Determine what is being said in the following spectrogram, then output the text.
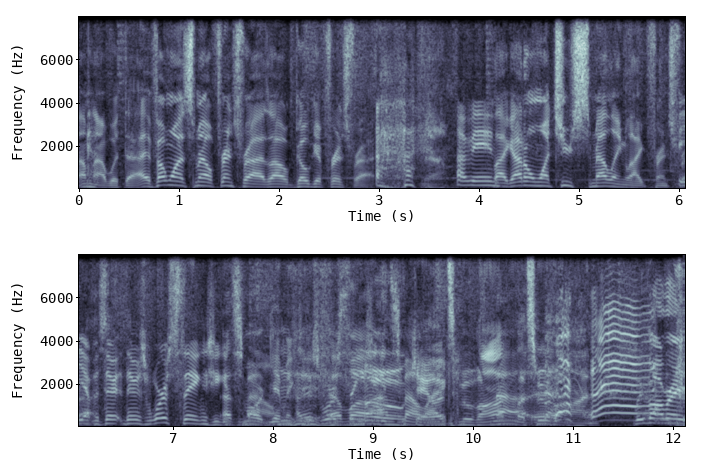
I'm not with that. If I want to smell French fries, I'll go get French fries. I mean, like I don't want you smelling like French fries. yeah, but there, there's worse things you That's can more smell. gimmicky. There's worse Come things you can smell okay, like. let's move on. let's move on. we've already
